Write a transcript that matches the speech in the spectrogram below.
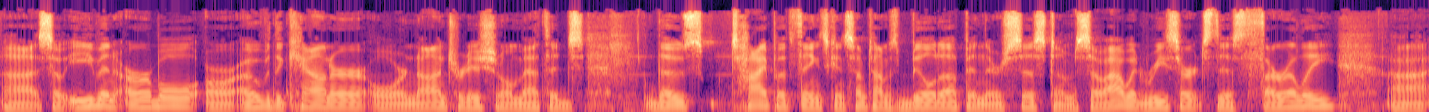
Uh, so even herbal or over the counter or non traditional methods, those type of things can sometimes build up in their system. So I would research this thoroughly. Uh,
